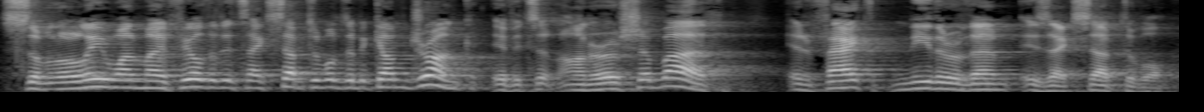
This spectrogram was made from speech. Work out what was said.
Similarly, one might feel that it's acceptable to become drunk if it's in honor of Shabbat. In fact, neither of them is acceptable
